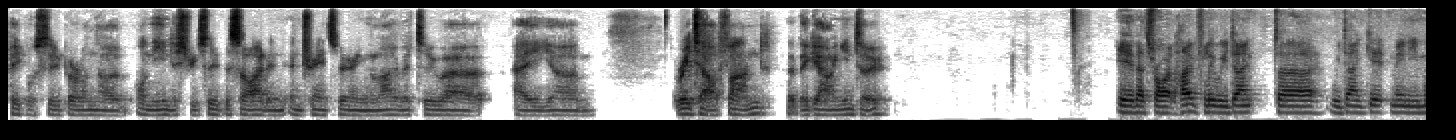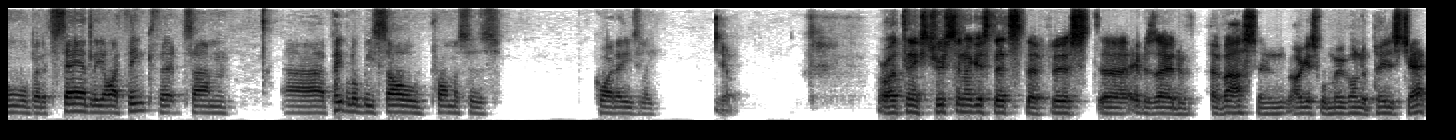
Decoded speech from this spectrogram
people super on the on the industry super side and, and transferring them over to uh, a um, retail fund that they're going into. Yeah, that's right. Hopefully, we don't uh, we don't get many more. But sadly, I think that um, uh, people will be sold promises quite easily. Yep. All right, thanks, Tristan. I guess that's the first uh, episode of, of us, and I guess we'll move on to Peter's chat.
